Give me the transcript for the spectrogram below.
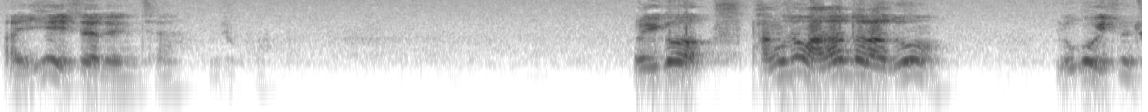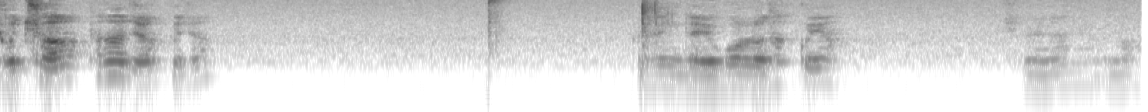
아 이게 있어야 무조건. 그리고 이거 방송 안 하더라도 요거 있으면 좋죠. 편하죠. 그죠? 그래서 이제 요걸로 샀고요. 보시면은 뭐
